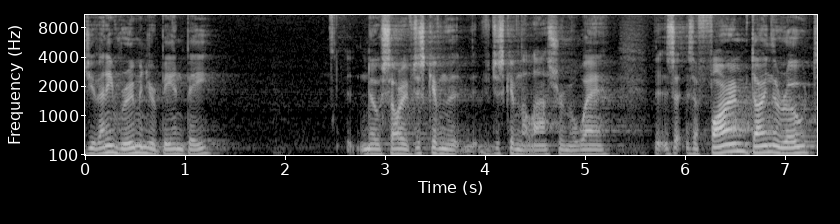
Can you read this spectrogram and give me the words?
you have any room in your B&B? No, sorry, I've just given the, we've just given the last room away. There's a, there's a farm down the road.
